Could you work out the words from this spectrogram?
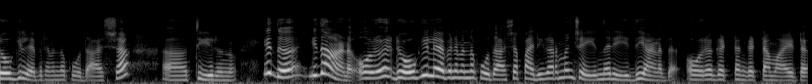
രോഗിലേപനം എന്ന കൂതാശ തീരുന്നു. ഇത് ഇതാണ് ഓരോ രോഗിലേപനം എന്ന കൂതാശ പരികർമ്മം ചെയ്യുന്ന രീതിയാണിത്. ഓരോ ഘട്ടം ഘട്ടമായിട്ട്.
